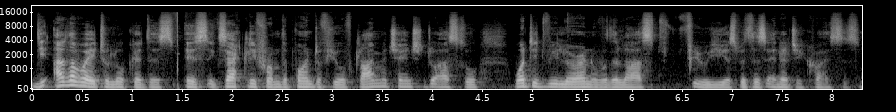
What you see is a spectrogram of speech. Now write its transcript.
The other way to look at this is exactly from the point of view of climate change and to ask, so what did we learn over the last few years with this energy crisis?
